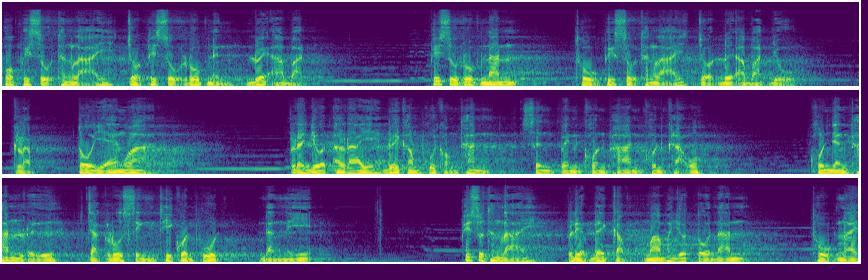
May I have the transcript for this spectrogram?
พพวกพิสุทั้งหลาย โจทย์พิสุรูปหนึ่งด้วยอาบัติพิสุรูปนั้น ถูกพิสุทั้งหลายโจทย์ด้วยอาบัติอยู่ กลับโต้แย้งว่า ประโยชน์อะไรด้วยคำพูดของท่าน ซึ่งเป็นคนพาลคนเขาคนอย่างท่านหรือจักรู้สิ่งที่ควรพูดดังนี้พิสุทั้งหลายเปรียบได้กับม้าพยศตัวนั้น ถูกนาย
